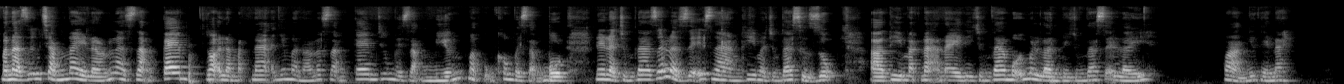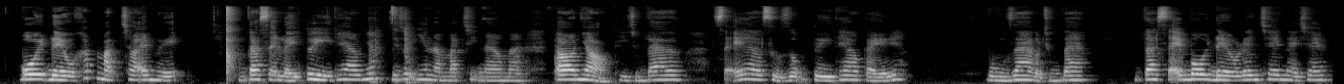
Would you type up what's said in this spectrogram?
Mặt nạ dưỡng trắng này là nó là dạng kem gọi là mặt nạ nhưng mà nó là dạng kem chứ không phải dạng miếng mà cũng không phải dạng bột. Nên là chúng ta rất là dễ dàng khi mà chúng ta sử dụng. À, thì mặt nạ này thì chúng ta mỗi một lần thì chúng ta sẽ lấy khoảng như thế này. Bôi đều khắp mặt cho em Huế chúng ta sẽ lấy tùy theo nhé ví dụ như là mặt chị nào mà to nhỏ thì chúng ta sẽ ờ, sử dụng tùy theo cái vùng da của chúng ta. Chúng ta sẽ bôi đều lên trên này cho em.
